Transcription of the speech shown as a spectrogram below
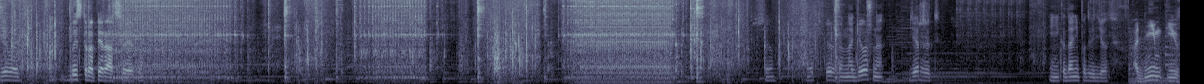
делает быструю операцию эту. Все. Вот теперь уже надежно держит и никогда не подведет. одним из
